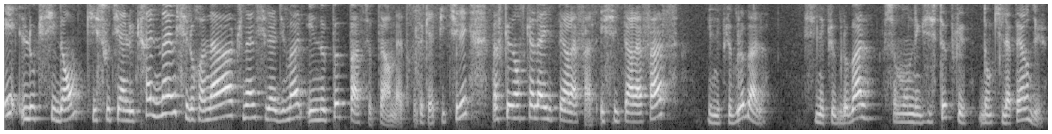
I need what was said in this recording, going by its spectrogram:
et l'Occident qui soutient l'Ukraine, même s'il renacle, même s'il a du mal, il ne peut pas se permettre de capituler, parce que dans ce cas-là, il perd la face. Et s'il perd la face, il n'est plus global. S'il n'est plus global, ce monde n'existe plus, donc il a perdu.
